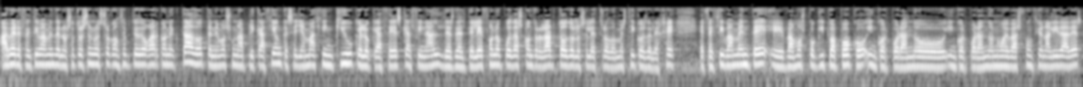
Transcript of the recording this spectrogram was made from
A ver, efectivamente, nosotros en nuestro concepto de hogar conectado tenemos una aplicación que se llama ThinQ, que lo que hace es que al final desde el teléfono puedas controlar todos los electrodomésticos del eje. Efectivamente, eh, vamos poquito a poco incorporando, incorporando nuevas funcionalidades.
